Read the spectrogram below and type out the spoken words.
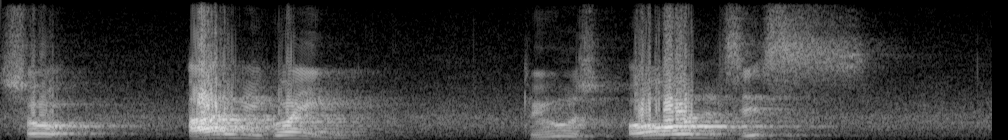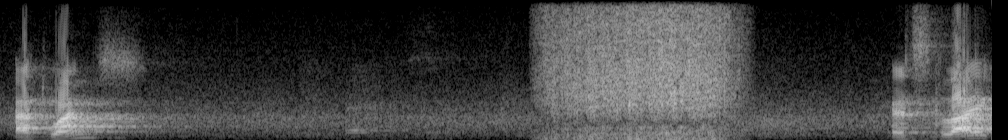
So, are we going to use all this at once? It's like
